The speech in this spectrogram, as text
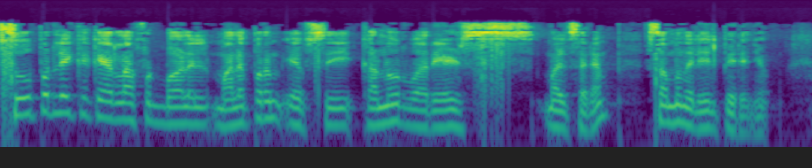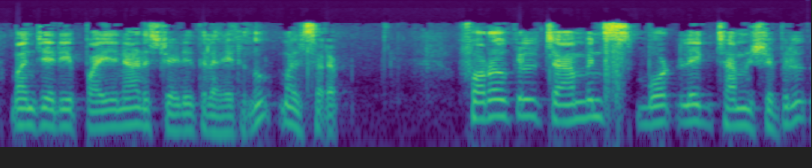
സൂപ്പർ ലീഗ് കേരള ഫുട്ബോളിൽ Malappuram F C Kannur warriors മത്സരം സമനിലയിൽ പിരിഞ്ഞു. മഞ്ചേരി പയ്യനാട് സ്റ്റേഡിയത്തിലായിരുന്നു മത്സരം. ഫറോക്കിൽ ചാമ്പ്യൻസ് ബോട്ട് ലീഗ് ചാമ്പ്യൻഷിപ്പിൽ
